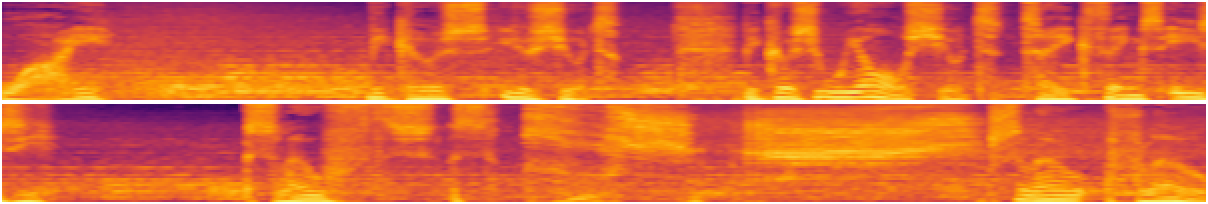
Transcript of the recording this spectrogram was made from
Why? Because you should. Because we all should take things easy. Slow, slow flow.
